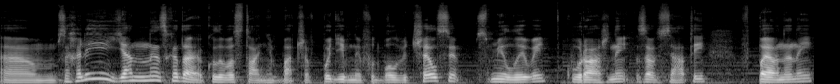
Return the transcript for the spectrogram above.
Е, взагалі, я не згадаю, коли востаннє бачив подібний футбол від Челсі. Сміливий, куражний, завзятий впевнений.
